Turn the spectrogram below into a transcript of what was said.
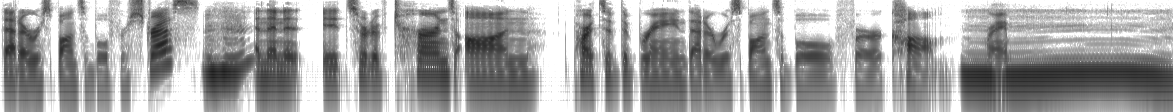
that are responsible for stress. Mm-hmm. And then it, it sort of turns on parts of the brain that are responsible for calm, right? Mm.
